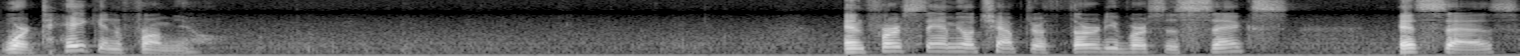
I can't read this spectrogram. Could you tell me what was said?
were taken from you. In 1 Samuel chapter 30, verses 6, it says,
